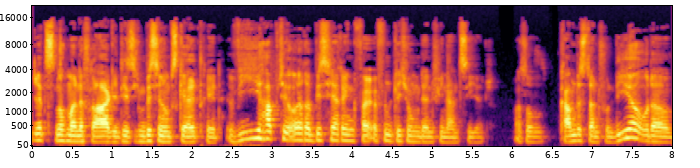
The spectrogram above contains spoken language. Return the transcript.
Jetzt nochmal eine Frage, die sich ein bisschen ums Geld dreht. Wie habt ihr eure bisherigen Veröffentlichungen denn finanziert? Also kam das dann von dir oder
